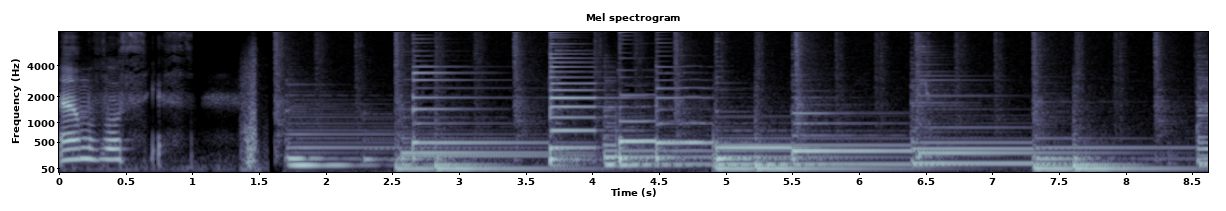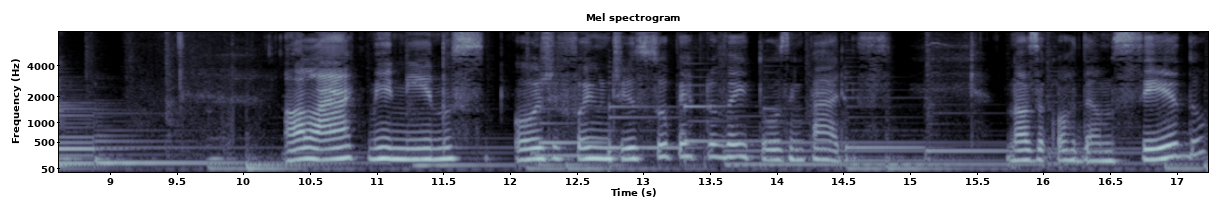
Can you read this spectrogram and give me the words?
Amo vocês. Olá, meninos! Hoje foi um dia super proveitoso em Paris. Nós acordamos cedo,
